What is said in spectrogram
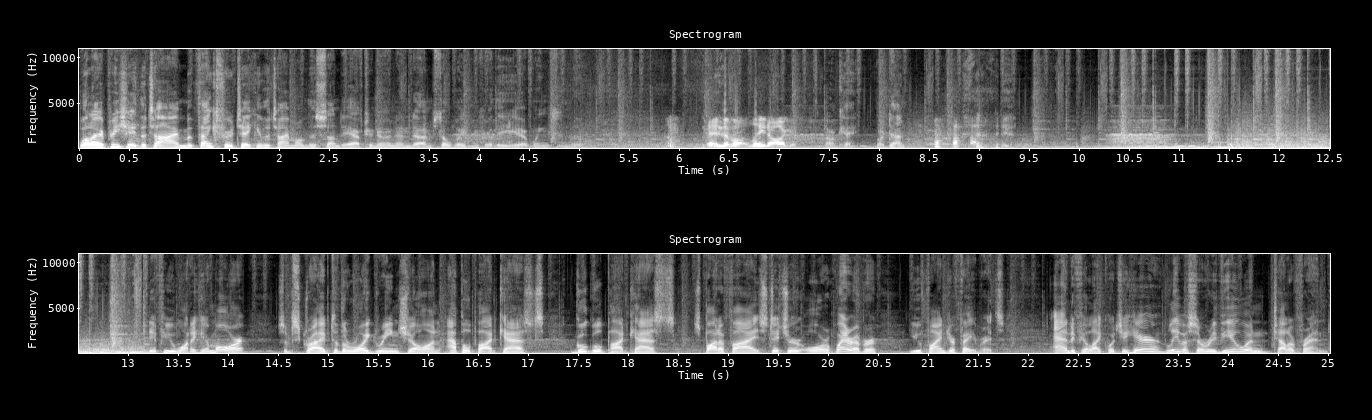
Well, I appreciate the time. Thanks for taking the time on this Sunday afternoon, and I'm still waiting for the uh, wings in the, the end beer. of uh, late August. Okay, we're done. if you want to hear more, subscribe to the Roy Green Show on Apple Podcasts, Google Podcasts, Spotify, Stitcher, or wherever you find your favorites. And if you like what you hear, leave us a review and tell a friend.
